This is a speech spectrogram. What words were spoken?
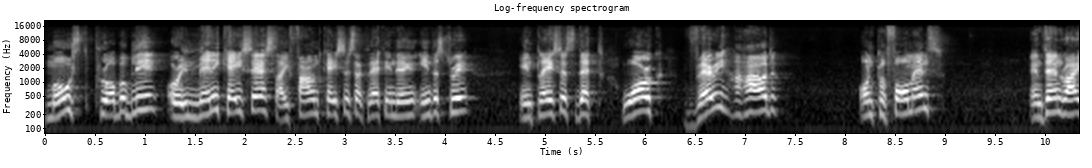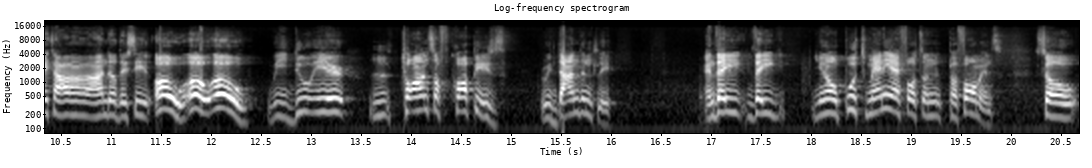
most probably, or in many cases, I found cases like that in the industry, in places that work very hard on performance, and then right under they see, oh, oh, oh, we do here tons of copies redundantly. And they, they you know, put many efforts on performance. So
